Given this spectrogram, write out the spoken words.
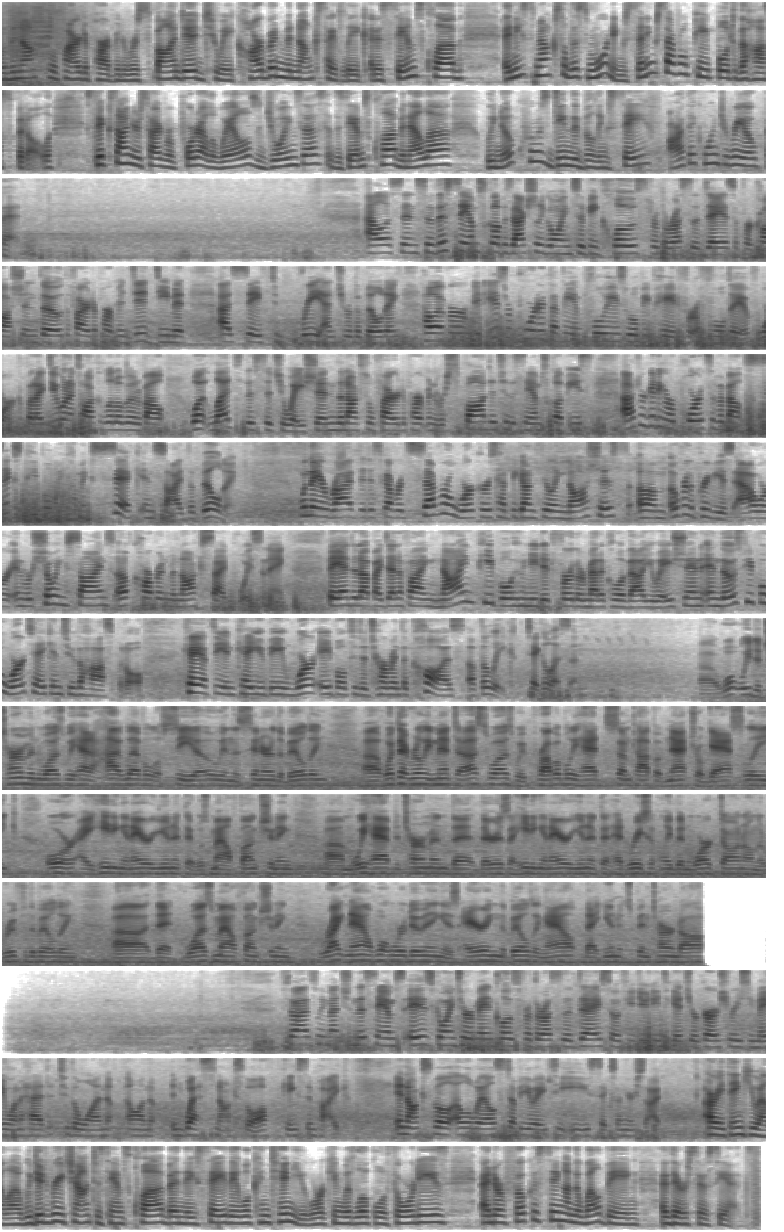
Well, the Knoxville Fire Department responded to a carbon monoxide leak at a Sam's Club in East Knoxville this morning, sending several people to the hospital. Six on your side reporter Ella Wales joins us at the Sam's Club. And Ella, we know crews deem the building safe. Are they going to reopen? Allison. So this Sam's Club is actually going to be closed for the rest of the day as a precaution, though the fire department did deem it as safe to re-enter the building. However, it is reported that the employees will be paid for a full day of work. But I do want to talk a little bit about what led to this situation. The Knoxville Fire Department responded to the Sam's Club East after getting reports of about six people becoming sick inside the building. When they arrived, they discovered several workers had begun feeling nauseous um, over the previous hour and were showing signs of carbon monoxide poisoning. They ended up identifying nine people who needed further medical evaluation, and those people were taken to the hospital. KFD and KUB were able to determine the cause of the leak. Take a listen. Uh, what we determined was we had a high level of CO in the center of the building. Uh, what that really meant to us was we probably had some type of natural gas leak or a heating and air unit that was malfunctioning. Um, we have determined that there is a heating and air unit that had recently been worked on on the roof of the building uh, that was malfunctioning. Right now what we're doing is airing the building out. That unit's been turned off. So as we mentioned, this Sam's is going to remain closed for the rest of the day. So if you do need to get your groceries, you may want to head to the one on in West Knoxville off of Kingston Pike. In Knoxville, Ella Wales, WATE 6 on your side. All right, thank you, Ella. We did reach out to Sam's Club, and they say they will continue working with local authorities and are focusing on the well-being of their associates.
